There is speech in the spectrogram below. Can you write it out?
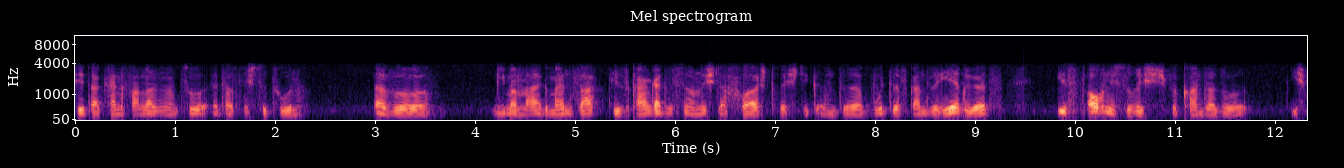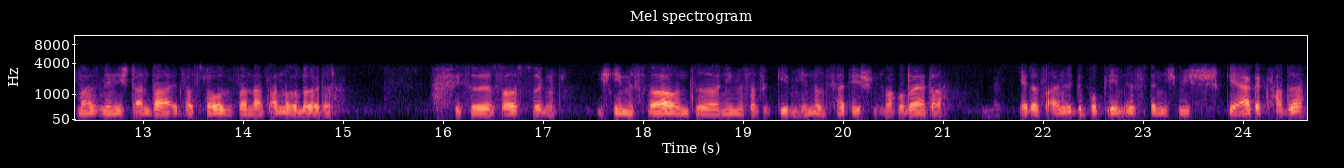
sehe da keine Veranlassung dazu, etwas nicht zu tun. Also, wie man allgemein sagt, diese Krankheit ist noch nicht erforscht richtig. Und äh, wo das Ganze herrührt, ist auch nicht so richtig bekannt. Also, ich es mir nicht an, da etwas los ist als andere Leute. Wie soll ich das ausdrücken? Ich nehme es wahr und äh, nehme es als gegeben hin und fertig und mache weiter. Ja, das einzige Problem ist, wenn ich mich geärgert hatte,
